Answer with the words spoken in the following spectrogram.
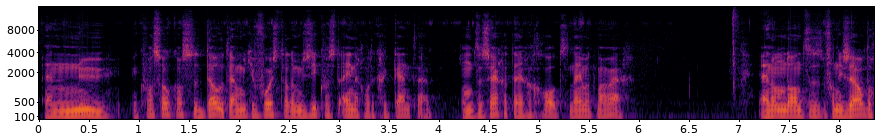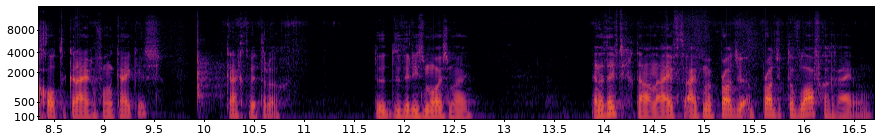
En nu, ik was ook als de dood. Hè. Moet je je voorstellen, muziek was het enige wat ik gekend heb. Om te zeggen tegen God, neem het maar weg. En om dan van diezelfde God te krijgen van, kijk eens, ik krijg het weer terug. Doe, doe er iets moois mee. En dat heeft hij gedaan. Hij heeft, hij heeft me Project, of Love gegeven.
